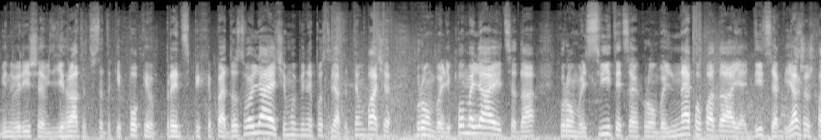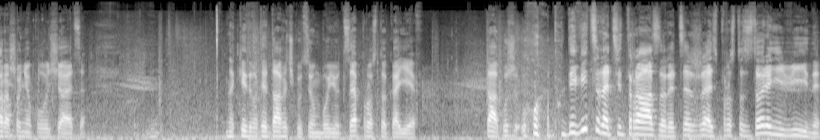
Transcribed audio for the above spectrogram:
Він вирішує відіграти все-таки, поки в принципі ХП дозволяє, чому б і не постріляти. Тим паче, Кромвелі помиляються, да? Кромвель світиться, Кромвель не попадає. Дивіться, як, Ну, як же ж хорошо у нього виходить. Накидувати дажечку в цьому бою, це просто каєв. Так, уже. О, подивіться на ці трасери, це жесть, просто зоряні війни.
